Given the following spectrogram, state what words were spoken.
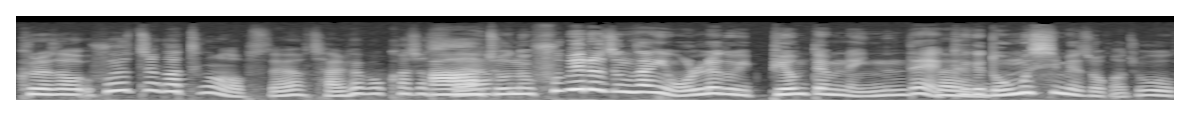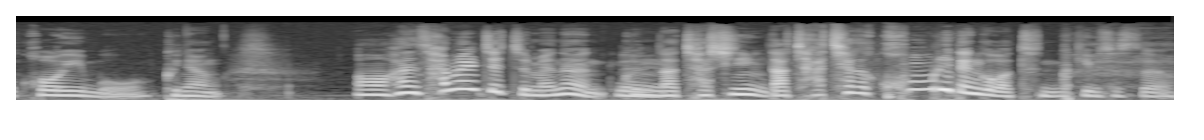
그래서 후유증 같은 건 없어요? 잘 회복하셨어요? 아 저는 후비루 증상이 원래도 이 비염 때문에 있는데 네. 그게 너무 심해져가지고 거의 뭐 그냥 어, 한 3일째쯤에는 네. 나 자신 나 자체가 콧물이 된 것 같은 느낌이 있었어요.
